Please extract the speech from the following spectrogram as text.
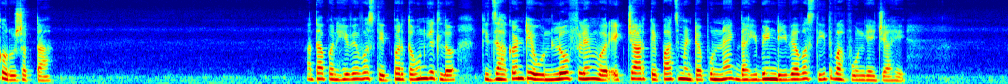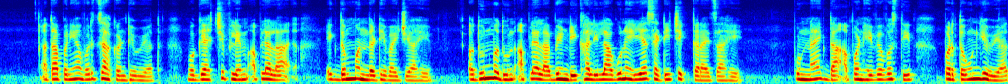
करू शकता. आता आपण हे व्यवस्थित परतवून घेतलं की झाकण ठेवून लो फ्लेमवर एक चार ते पाच मिनटं पुन्हा एकदा ही भेंडी व्यवस्थित वाफवून घ्यायची आहे. आता आपण यावर झाकण ठेवूयात व गॅसची फ्लेम आपल्याला एकदम मंद ठेवायची आहे. अधूनमधून आपल्याला भेंडी खाली लागू नये यासाठी चेक करायचं आहे. पुन्हा एकदा आपण हे व्यवस्थित परतवून घेऊयात.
